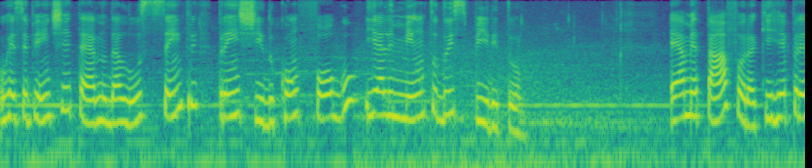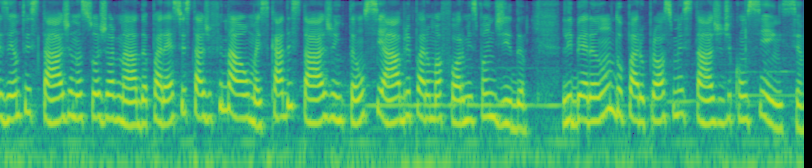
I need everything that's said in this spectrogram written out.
o recipiente eterno da luz, sempre preenchido com fogo e alimento do espírito é a metáfora que representa o estágio na sua jornada. Parece o estágio final, mas cada estágio então se abre para uma forma expandida, liberando para o próximo estágio de consciência.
